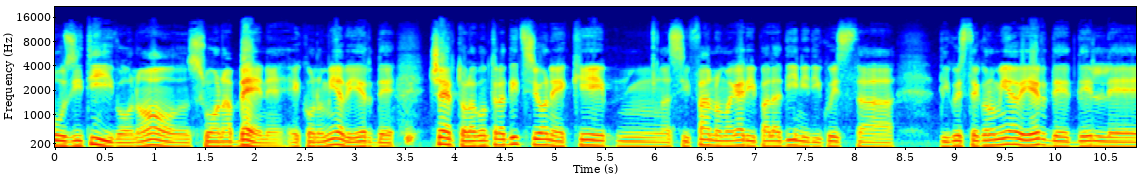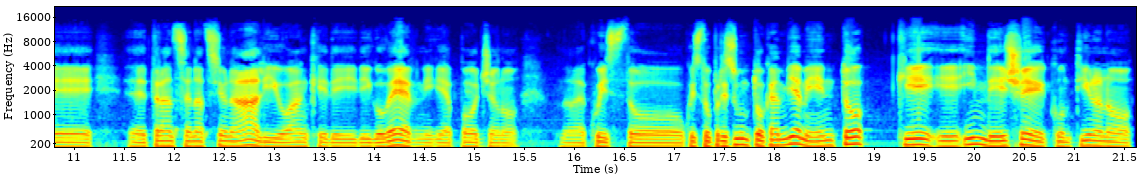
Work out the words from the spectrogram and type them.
positivo, no? suona bene, economia verde, certo la contraddizione è che mh, si fanno magari i paladini di questa, di questa economia verde delle eh, transnazionali o anche dei, dei governi che appoggiano eh, questo, questo, presunto cambiamento che eh, invece continuano a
